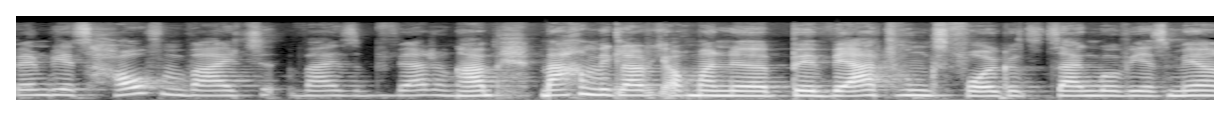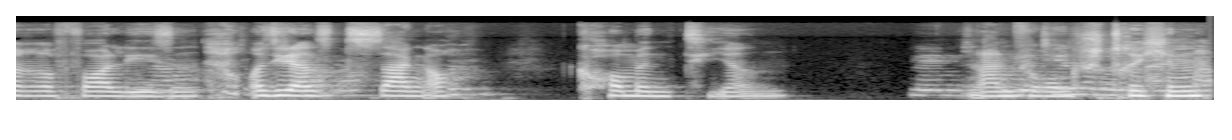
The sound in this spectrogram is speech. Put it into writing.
wenn wir jetzt haufenweise Bewertungen haben, machen wir, glaube ich, auch mal eine Bewertungsfolge sozusagen, wo wir jetzt mehrere vorlesen ja, und sie dann sozusagen auch kommentieren. Nee, in Anführungsstrichen.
